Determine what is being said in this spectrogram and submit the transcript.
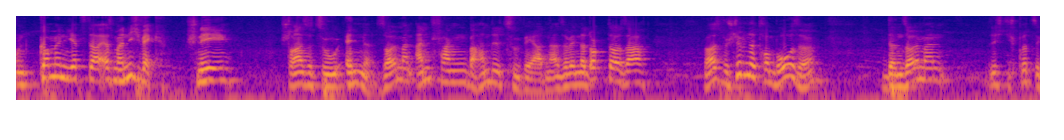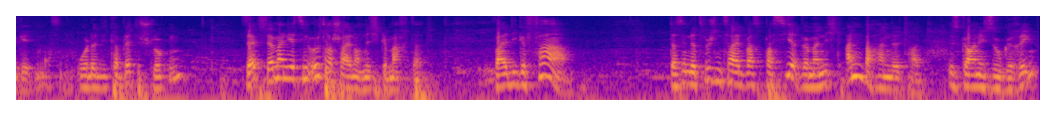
und kommen jetzt da erstmal nicht weg. Schnee, Straße zu, Ende. Soll man anfangen, behandelt zu werden? Also wenn der Doktor sagt, du hast bestimmt eine Thrombose, dann soll man sich die Spritze geben lassen oder die Tablette schlucken, selbst wenn man jetzt den Ultraschall noch nicht gemacht hat. Weil die Gefahr, dass in der Zwischenzeit was passiert, wenn man nicht anbehandelt hat, ist gar nicht so gering.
